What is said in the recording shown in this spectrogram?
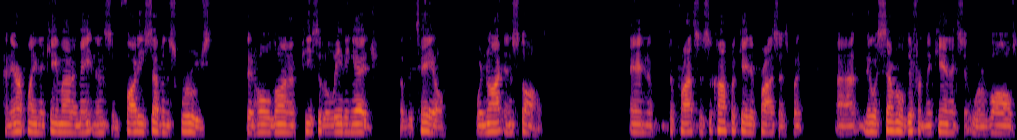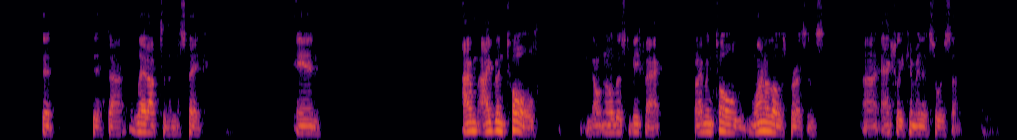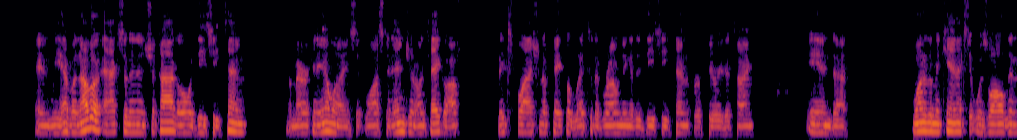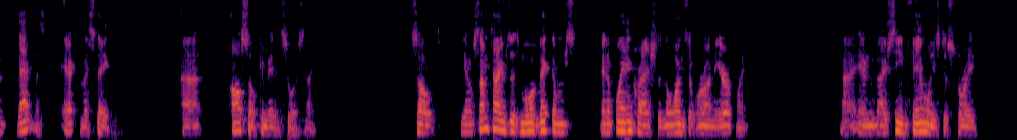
an airplane that came out of maintenance and 47 screws that hold on a piece of the leading edge of the tail were not installed. And the process, a complicated process, but uh, there were several different mechanics that were involved that that uh, led up to the mistake. And I'm, I've been told, I don't know this to be fact, but I've been told one of those persons uh, actually committed suicide. And we have another accident in Chicago, a DC 10 American Airlines that lost an engine on takeoff. Big splash in the paper led to the grounding of the DC 10 for a period of time. And uh, one of the mechanics that was involved in that mis- er, mistake uh, also committed suicide. So, you know, sometimes there's more victims in a plane crash than the ones that were on the airplane. Uh, and I've seen families destroyed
